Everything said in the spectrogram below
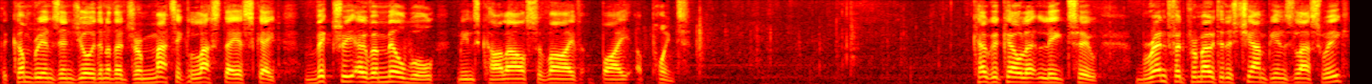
the Cumbrians enjoyed another dramatic last day escape. Victory over Millwall means Carlisle survive by a point. Coca Cola League Two. Brentford promoted as champions last week.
